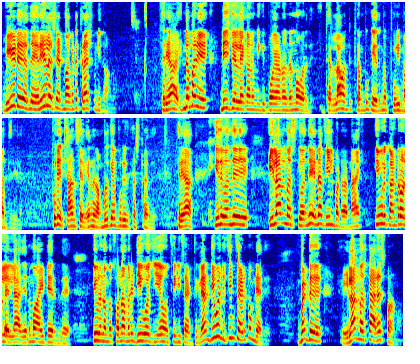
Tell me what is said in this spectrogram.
வீடு இந்த ரியல் எஸ்டேட் மார்க்கெட்டை கிராஷ் பண்ணி தான் ஆகணும். சரியா? இந்த மாதிரி டிஜிட்டல் எக்கானமிக்கு போயானோ நன்மை வருது. இதெல்லாம் வந்து ட்ரம்புக்கு எதுவுமே புரியுமான்னு தெரியல. புரிய சான்ஸே இல்லை. ஏன்னா நம்மளுக்கே புரியுது கஷ்டம் இது. சரியா? இது வந்து இலான் மஸ்க் வந்து என்ன ஃபீல் பண்றாருன்னா இவரு கண்ட்ரோல்ல இல்லை அது என்னமோ ஆயிட்டே இருக்குது. இவர் நம்ம சொன்ன மாதிரி டிஓஜியும் சீரியஸா எடுத்துக்கல. டிஓஜி சீரியஸா எடுக்க முடியாது. பட் இலான் மஸ்க்கை அரெஸ்ட் பண்ணணும்.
